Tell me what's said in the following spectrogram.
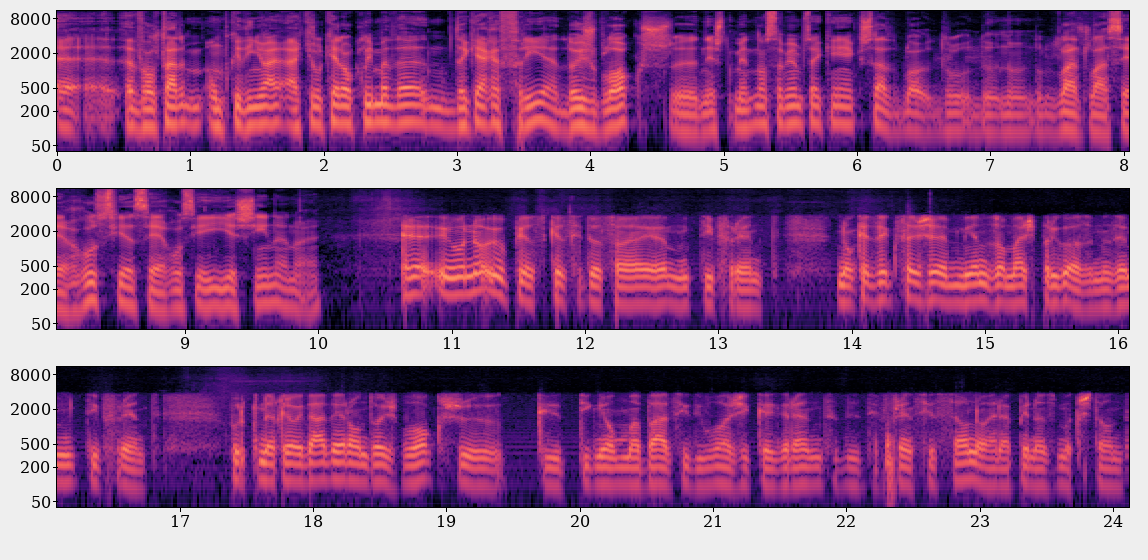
a, a, voltar um bocadinho àquilo que era o clima da, da Guerra Fria, dois blocos, uh, neste momento não sabemos é quem é que está do, do, do, do, lado de lá, se é a Rússia, se é a Rússia e a China, não é? Eu, não, eu penso que a situação é muito diferente. Não quer dizer que seja menos ou mais perigosa, mas é muito diferente. Porque na realidade eram dois blocos eh, que tinham uma base ideológica grande de diferenciação, não era apenas uma questão de,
